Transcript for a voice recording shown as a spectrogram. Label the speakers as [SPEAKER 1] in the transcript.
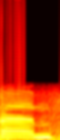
[SPEAKER 1] Um,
